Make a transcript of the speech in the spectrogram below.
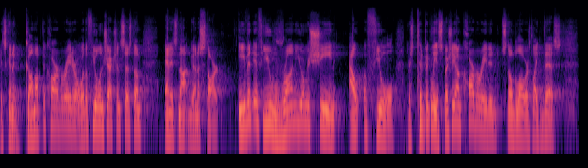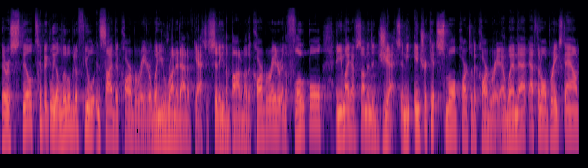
it's gonna gum up the carburetor or the fuel injection system, and it's not gonna start. Even if you run your machine out of fuel, there's typically, especially on carbureted snowblowers like this, there is still typically a little bit of fuel inside the carburetor when you run it out of gas. It's sitting in the bottom of the carburetor in the float bowl, and you might have some in the jets, in the intricate small parts of the carburetor. And when that ethanol breaks down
